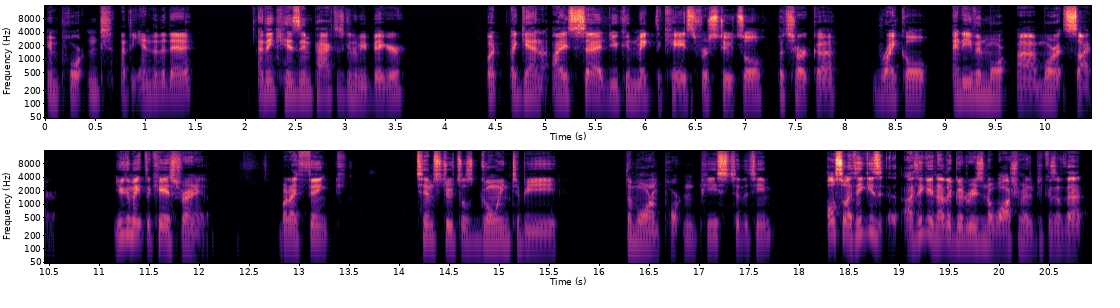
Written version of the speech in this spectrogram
important at the end of the day. I think his impact is going to be bigger. But again, I said you can make the case for Stützle, Peterka, Reichel, and even more uh, Moritz Seider. You can make the case for any of them. But I think Tim Stützle's going to be the more important piece to the team. Also, I think he's I think another good reason to watch him is because of that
